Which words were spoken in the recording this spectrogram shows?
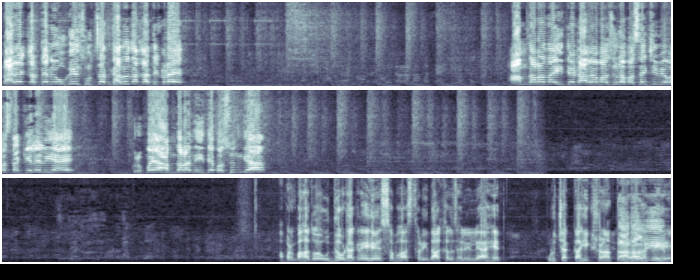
कार्यकर्त्यांनी उगीच हुज्जत घालू नका तिकडे. आमदारांना इथे डाव्या बाजूला बसायची व्यवस्था केलेली आहे. कृपया आमदारांनी इथे बसून घ्या. आपण पाहतोय उद्धव ठाकरे हे सभास्थळी दाखल झालेले आहेत. पुढच्या काही क्षणात धारावी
